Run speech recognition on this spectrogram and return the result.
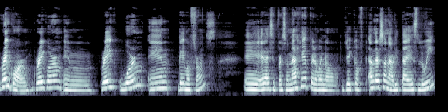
Grey Worm. Grey Worm en, Grey Worm en Game of Thrones. Eh, era ese personaje, pero bueno, Jacob Anderson ahorita es Louis.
